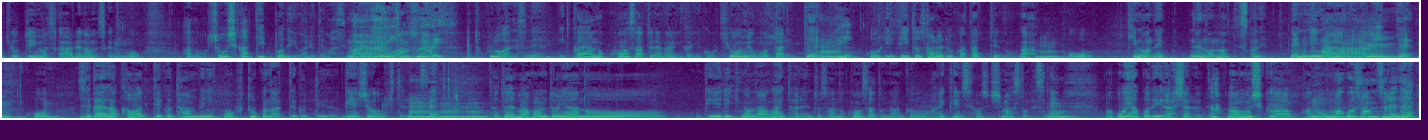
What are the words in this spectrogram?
況といいますかあれなんですけどもあの少子化って一方で言われてますよね、はい。ところがですね一回あのコンサートや何かにこう興味を持たれて、い。こうリピートされる方っていうのが、こう木の根根のなんですかね年輪のようになっていって、こう世代が変わっていくたんびにこう太くなっていくっていう現象が起きてるんですね、例えば本当にあの芸歴の長いタレントさんのコンサートなんかを拝見ししますとですね、まあ、親子でいらっしゃる、まあ、もしくはあのお孫さん連れで、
